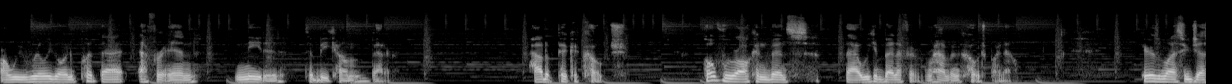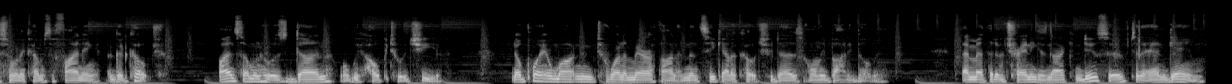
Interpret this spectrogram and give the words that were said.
are we really going to put that effort in needed to become better? How to pick a coach. Hopefully we're all convinced that we can benefit from having a coach by now. Here's my suggestion when it comes to finding a good coach. Find someone who has done what we hope to achieve. No point in wanting to run a marathon and then seek out a coach who does only bodybuilding. That method of training is not conducive to the end game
